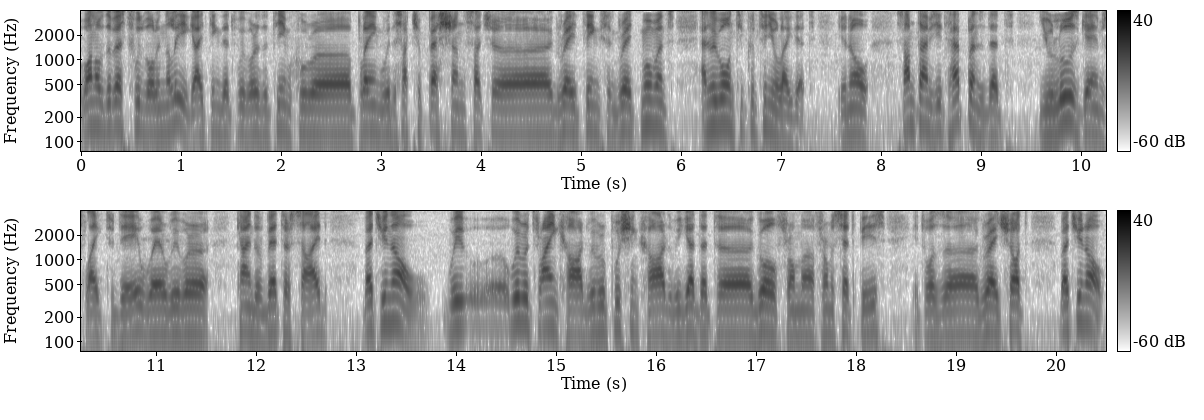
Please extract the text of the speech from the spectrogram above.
one of the best football in the league. I think that we were the team who were playing with such a passion, such a great things and great moments, and we want to continue like that. You know, sometimes it happens that you lose games like today, where we were kind of better side. But you know, we we were trying hard, we were pushing hard. We got that uh, goal from uh, from a set piece. It was a great shot. But you know,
